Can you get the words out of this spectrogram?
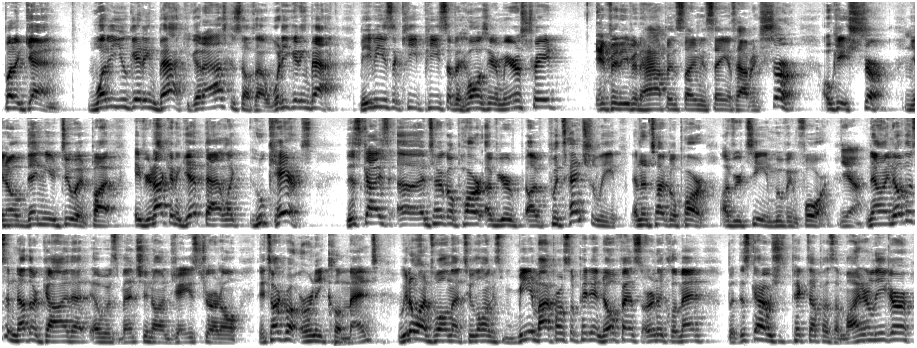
But again, what are you getting back? You got to ask yourself that. What are you getting back? Maybe he's a key piece of a Jose Ramirez trade. If it even happens, not even saying it's happening. Sure, okay, sure. You mm-hmm. know, then you do it. But if you're not going to get that, like, who cares? This guy's an integral part of your, uh, potentially an integral part of your team moving forward. Yeah. Now, I know there's another guy that was mentioned on Jay's Journal. They talked about Ernie Clement. We don't want to dwell on that too long. It's me and my personal opinion. No offense to Ernie Clement, but this guy was just picked up as a minor leaguer.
